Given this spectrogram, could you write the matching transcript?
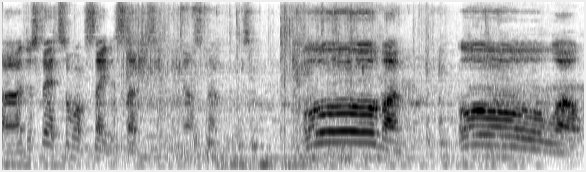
Uh, just heard someone say to send something, that's never good. Oh, man. Oh, wow.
